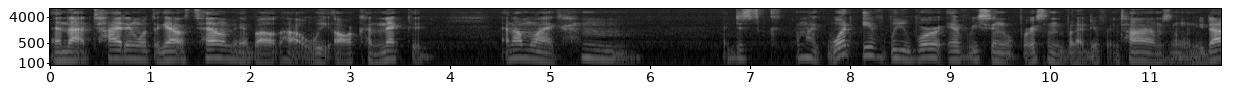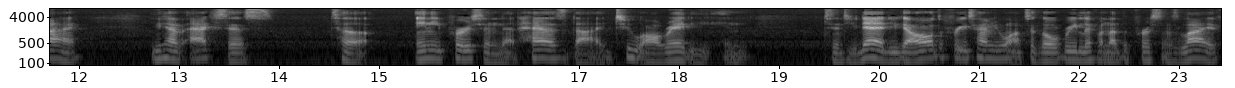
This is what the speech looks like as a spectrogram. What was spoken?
and that tied in what the guy was telling me about how we all connected. And I'm like, hmm. It just I'm like, what if we were every single person but at different times and when you die, you have access to any person that has died too already and since you're dead, you got all the free time you want to go relive another person's life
